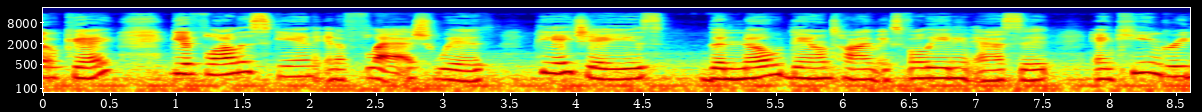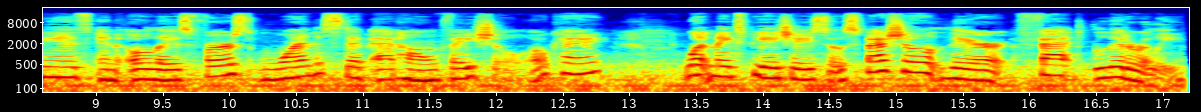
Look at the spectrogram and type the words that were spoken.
okay? Get flawless skin in a flash with PHAs, the no downtime exfoliating acid, and key ingredients in Ole's first one-step at-home facial. Okay? What makes PHA so special? They're fat literally.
